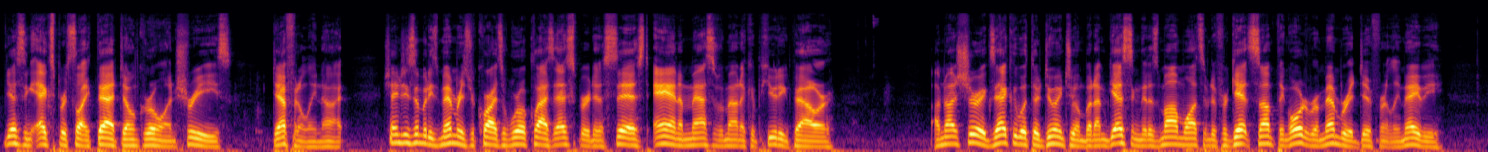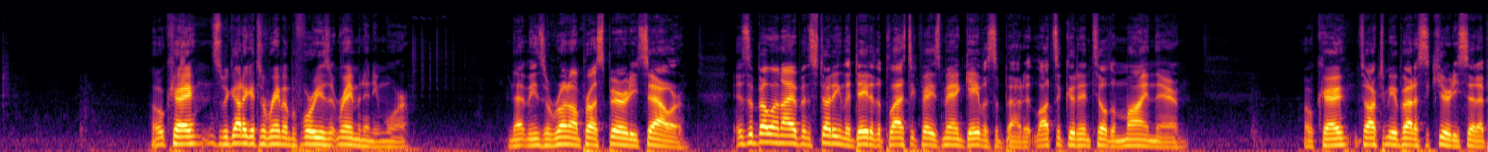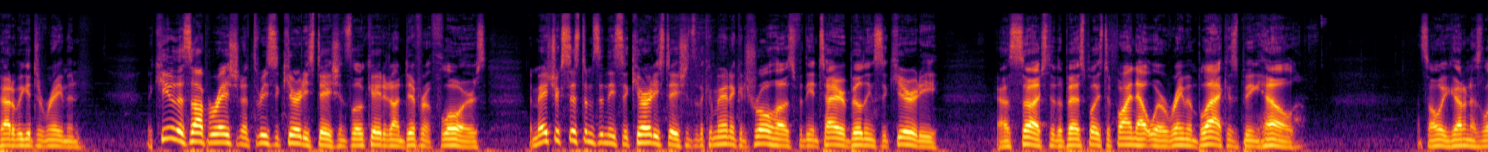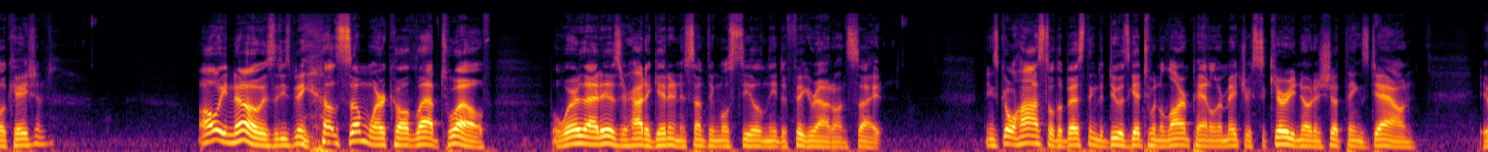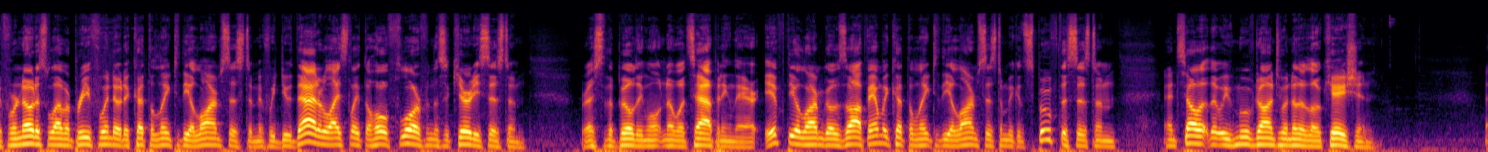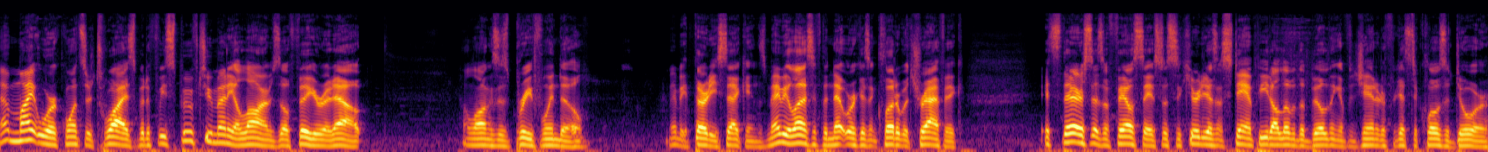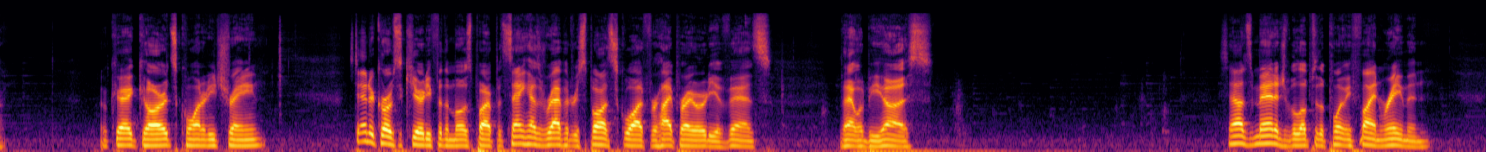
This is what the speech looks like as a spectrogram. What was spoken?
Guessing experts like that don't grow on trees. Definitely not. Changing somebody's memories requires a world-class expert to assist and a massive amount of computing power. I'm not sure exactly what they're doing to him, but I'm guessing that his mom wants him to forget something or to remember it differently, maybe. Okay, so we gotta get to Raymond before he isn't Raymond anymore. And that means a run on Prosperity Tower. Isabella and I have been studying the data the plastic face man gave us about it. Lots of good intel to mine there. Okay, talk to me about a security setup. How do we get to Raymond? The key to this operation are three security stations located on different floors. The matrix systems in these security stations are the command and control hubs for the entire building's security. As such, they're the best place to find out where Raymond Black is being held. That's all you got on his location? All we know is that he's being held somewhere called Lab 12. But where that is or how to get in is something we'll still need to figure out on site If things go hostile, the best thing to do is get to an alarm panel or matrix security node and shut things down. If we're noticed, we'll have a brief window to cut the link to the alarm system. If we do that, it'll isolate the whole floor from the security system. The rest of the building won't know what's happening there. If the alarm goes off and we cut the link to the alarm system, we can spoof the system and tell it that we've moved on to another location. That might work once or twice, but if we spoof too many alarms, they'll figure it out. How long is this brief window? Maybe 30 seconds. Maybe less if the network isn't cluttered with traffic. It's there as a failsafe so security doesn't stampede all over the building if the janitor forgets to close a door. Okay, guards, quantity, training. Standard Corp security for the most part, but Sang has a rapid response squad for high priority events. That would be us. Sounds manageable up to the point we find Raymond.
